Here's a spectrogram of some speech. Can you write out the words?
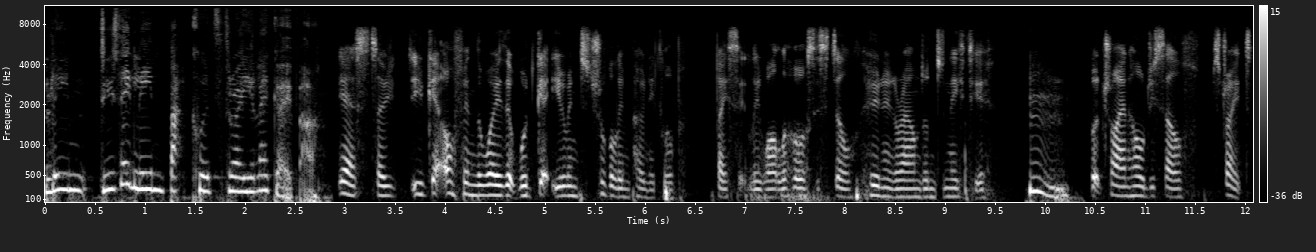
lean? Do you say lean backwards, throw your leg over? Yes, so you get off in the way that would get you into trouble in Pony Club, basically, while the horse is still hooning around underneath you. Hmm. But try and hold yourself straight,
